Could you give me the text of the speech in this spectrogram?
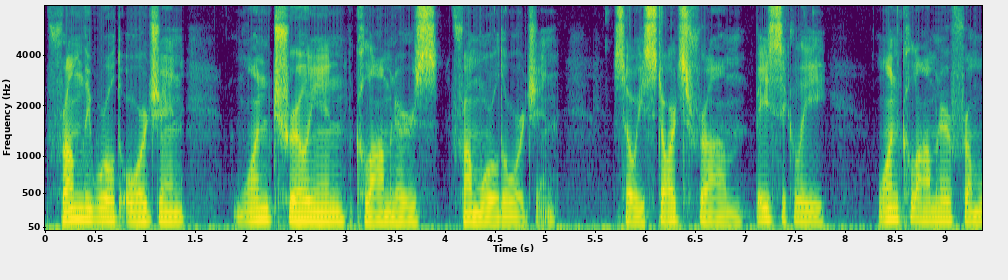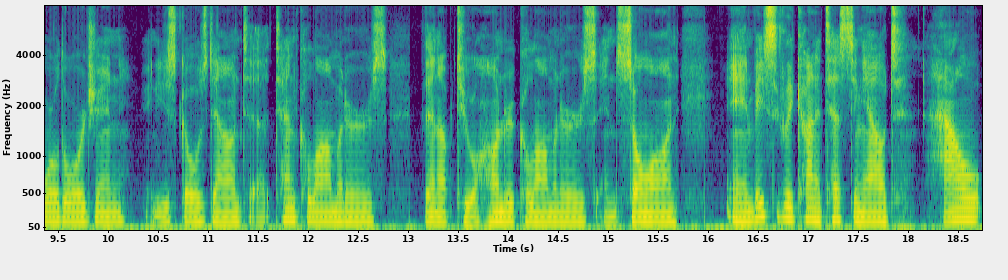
from the world origin 1 trillion kilometers from world origin. So he starts from basically 1 kilometer from world origin and he just goes down to 10 kilometers, then up to 100 kilometers, and so on and basically kind of testing out how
